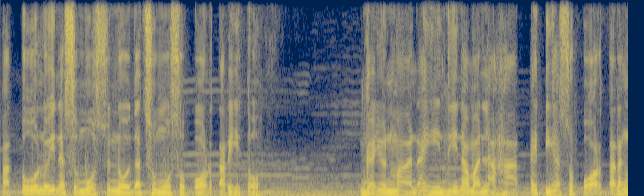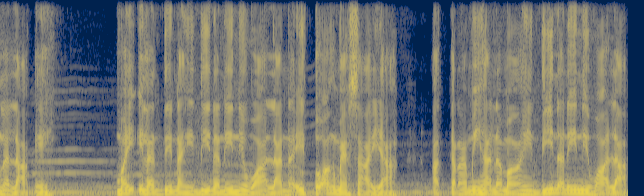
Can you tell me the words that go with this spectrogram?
patuloy na sumusunod at sumusuporta rito. Gayunman ay hindi naman lahat ay tiga-suporta ng lalaki. May ilan din na hindi naniniwala na ito ang Mesaya at karamihan ng mga hindi naniniwala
